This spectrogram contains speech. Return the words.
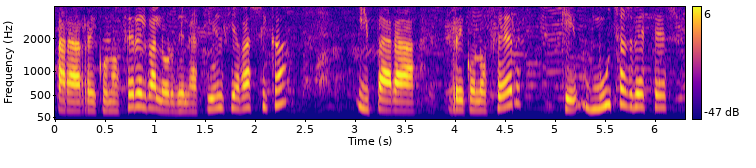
para reconocer el valor de la ciencia básica y para reconocer que muchas veces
